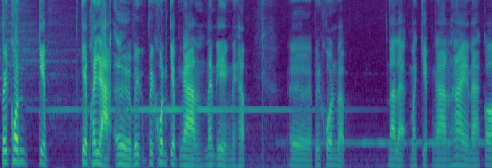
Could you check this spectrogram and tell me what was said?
เป็นคนเก็บเก็บขยะ เออ เป็นเป็นคนเก็บงานนั่นเองนะครับ เออ เป็นคนแบบนั่นแหละ มาเก็บงานให้นะ ก็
